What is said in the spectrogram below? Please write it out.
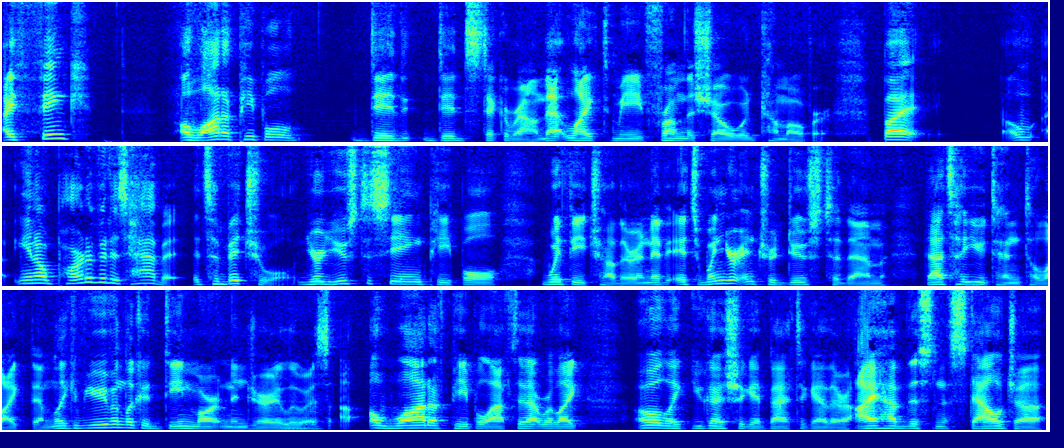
I think a lot of people did did stick around that liked me from the show would come over, but you know part of it is habit it's habitual you're used to seeing people with each other and if it's when you're introduced to them that's how you tend to like them like if you even look at dean martin and jerry lewis a- lot of people after that were like oh like you guys should get back together i have this nostalgia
